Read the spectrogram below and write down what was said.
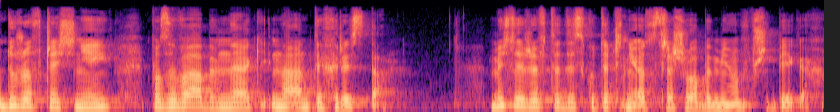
Dużo wcześniej pozowałabym na, na antychrysta. Myślę, że wtedy skutecznie odstraszyłabym ją w przedbiegach.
